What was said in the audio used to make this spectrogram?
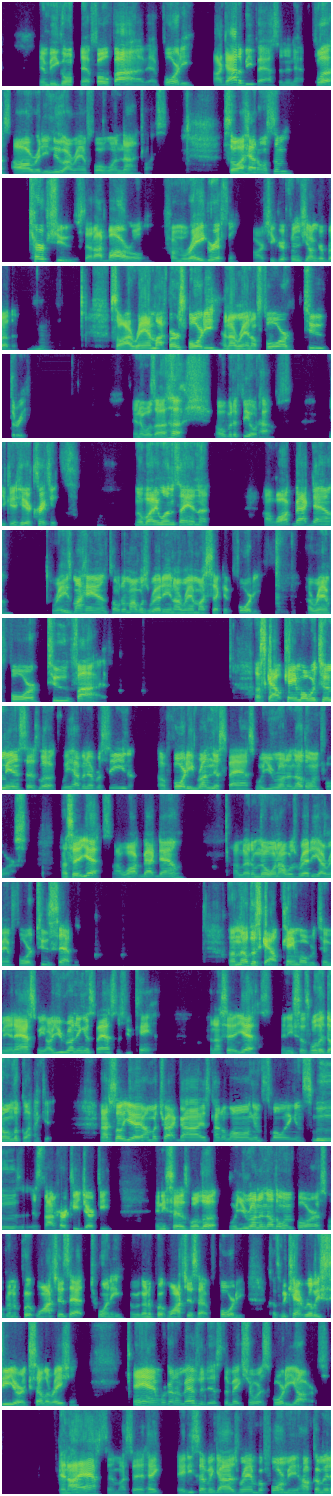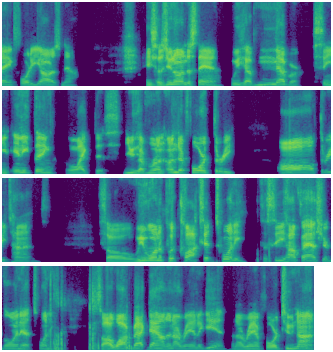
and be going at four five at 40. I got to be faster than that. Plus, I already knew I ran 419 twice. So I had on some turf shoes that I borrowed from Ray Griffin, Archie Griffin's younger brother. Mm-hmm. So I ran my first 40 and I ran a four, two, three and it was a hush over the field house. You could hear crickets. Nobody wasn't saying nothing. I walked back down, raised my hand, told them I was ready, and I ran my second 40. I ran four, two, five. A scout came over to me and says, Look, we haven't ever seen a 40 run this fast. Will you run another one for us? I said, Yes. I walked back down. I let him know when I was ready. I ran four, two, seven. Another scout came over to me and asked me, Are you running as fast as you can? And I said, Yes. And he says, Well, it don't look like it. And I said, Yeah, I'm a track guy. It's kind of long and flowing and smooth. It's not herky jerky. And he says, Well, look, will you run another one for us? We're going to put watches at 20 and we're going to put watches at 40 because we can't really see your acceleration. and we're going to measure this to make sure it's 40 yards. And I asked him, I said, hey, 87 guys ran before me. How come it ain't 40 yards now? He says, You don't understand. We have never seen anything like this. You have run under 4 3 all three times. So we want to put clocks at 20 to see how fast you're going at 20. So I walked back down and I ran again and I ran 429.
